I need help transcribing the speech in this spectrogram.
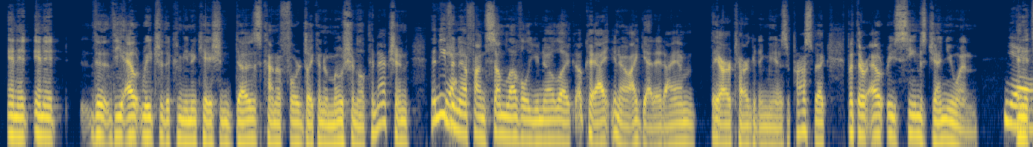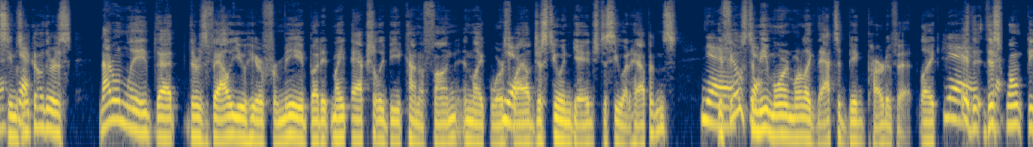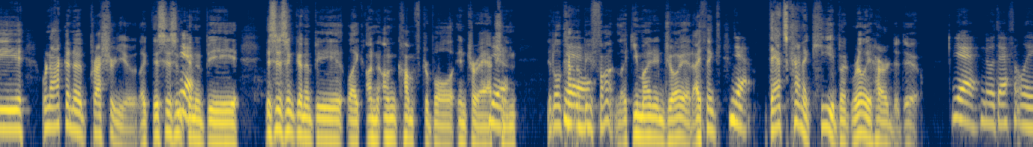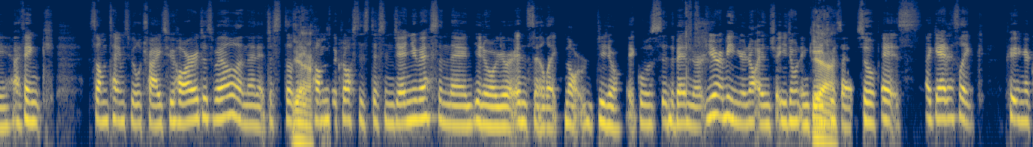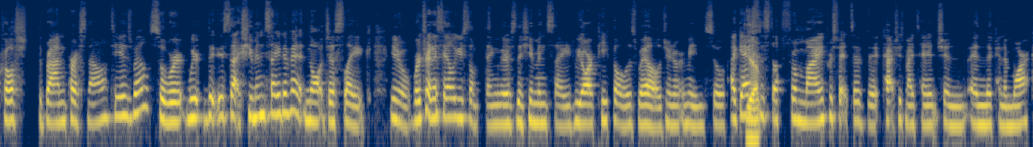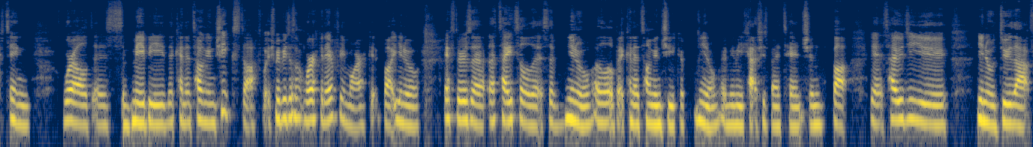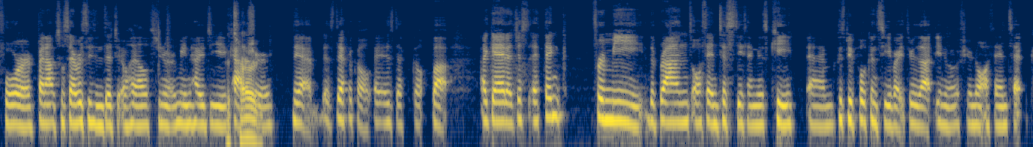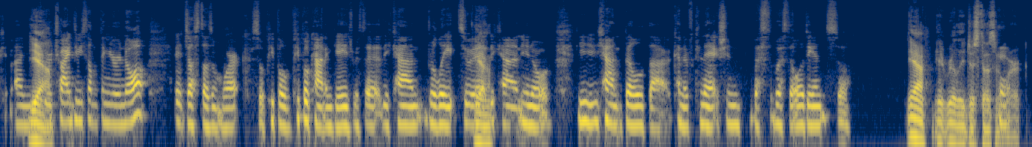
and it and it the the outreach or the communication does kind of forge like an emotional connection then even yeah. if on some level you know like okay i you know i get it i am they are targeting me as a prospect but their outreach seems genuine yeah and it seems yeah. like oh there's not only that there's value here for me, but it might actually be kind of fun and like worthwhile yeah. just to engage to see what happens. Yeah. It feels to yeah. me more and more like that's a big part of it. Like, yeah, hey, th- this yeah. won't be, we're not going to pressure you. Like, this isn't going to be, this isn't going to be like an uncomfortable interaction. It'll kind of be fun. Like, you might enjoy it. I think yeah. that's kind of key, but really hard to do. Yeah, no, definitely. I think, sometimes we'll try too hard as well and then it just doesn't yeah. it comes across as disingenuous and then you know you're instantly like not you know it goes in the bin or you know what I mean? You're not in you don't engage yeah. with it. So it's again it's like putting across the brand personality as well. So we're we're it's that human side of it not just like you know we're trying to sell you something. There's the human side. We are people as well. Do you know what I mean? So I guess yep. the stuff from my perspective that catches my attention in the kind of marketing world is maybe the kind of tongue in cheek stuff, which maybe doesn't work in every market. But, you know, if there's a, a title that's a, you know, a little bit kind of tongue in cheek, you know, it maybe catches my attention. But yes, how do you, you know, do that for financial services and digital health? You know what I mean? How do you it's capture? Hard. Yeah, it's difficult. It is difficult. But again, I just, I think for me, the brand authenticity thing is key um, because people can see right through that. You know, if you're not authentic and yeah. you're trying to be something you're not, it just doesn't work. So people people can't engage with it. They can't relate to it. Yeah. They can't, you know, you can't build that kind of connection with with the audience. So yeah, it really just doesn't yeah. work.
